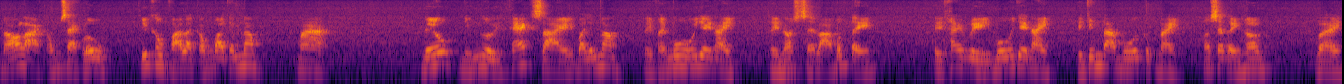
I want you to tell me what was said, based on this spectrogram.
Nó là cổng sạc luôn, chứ không phải là cổng 3.5 mà nếu những người khác xài 3.5 thì phải mua cái dây này thì nó sẽ là bất tiện. Thì thay vì mua cái dây này thì chúng ta mua cái cục này, nó sẽ tiện hơn. Về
